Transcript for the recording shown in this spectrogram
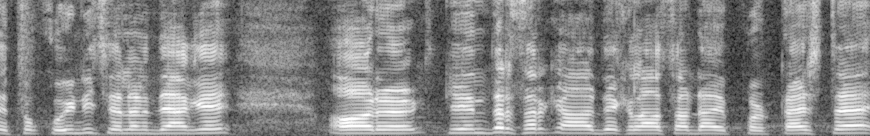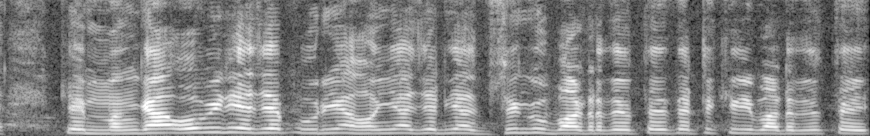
ਇੱਥੋਂ ਕੋਈ ਨਹੀਂ ਚੱਲਣ ਦਿਆਂਗੇ। ਔਰ ਕੇਂਦਰ ਸਰਕਾਰ ਦੇ ਖਿਲਾਫ ਸਾਡਾ ਇਹ ਪ੍ਰੋਟੈਸਟ ਹੈ ਕਿ ਮੰਗਾਂ ਉਹ ਵੀ ਨਹੀਂ ਅਜੇ ਪੂਰੀਆਂ ਹੋਈਆਂ ਜਿਹੜੀਆਂ ਸਿੰਘੂ ਬਾਰਡਰ ਦੇ ਉੱਤੇ ਤੇ ਟਿੱਕਰੀ ਬਾਰਡਰ ਦੇ ਉੱਤੇ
